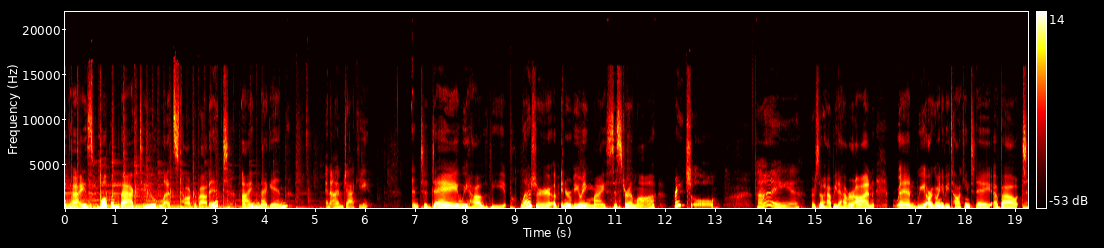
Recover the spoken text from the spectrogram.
Hi, guys. Welcome back to Let's Talk About It. I'm Megan, And I'm Jacque. and today we have the pleasure of interviewing my sister in law, Rachel. Hi. We're so happy to have her on. And we are going to be talking today about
